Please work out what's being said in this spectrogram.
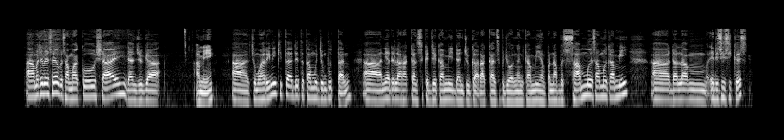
Uh, Macam biasa bersama aku Syai dan juga Ami. Ah, cuma hari ni kita ada tetamu jemputan. Ah, ni adalah rakan sekerja kami dan juga rakan seperjuangan kami yang pernah bersama-sama kami ah, dalam edisi Seekers.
